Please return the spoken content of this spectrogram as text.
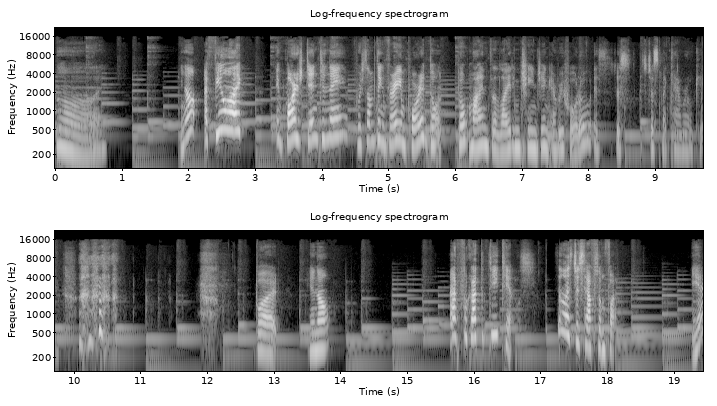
Hmm. You know, I feel like I barged in today for something very important. Don't don't mind the lighting changing every photo. It's just it's just my camera, okay? But, you know, I forgot the details. So let's just have some fun. Yeah?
